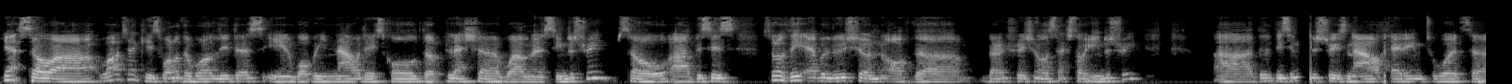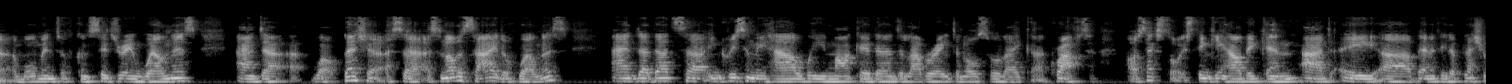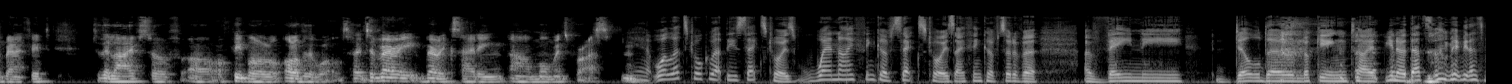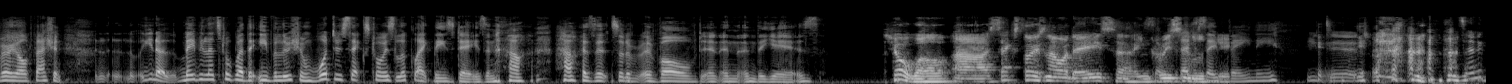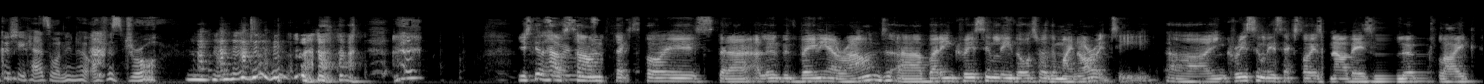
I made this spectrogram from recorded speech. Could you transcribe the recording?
Yeah, so uh, WowTech is one of the world leaders in what we nowadays call the pleasure wellness industry. So uh, this is sort of the evolution of the very traditional sex toy industry. Uh, th- this industry is now heading towards a, a moment of considering wellness and, uh, well, pleasure as, a, as another side of wellness. And uh, that's uh, increasingly how we market and elaborate and also like uh, craft our sex toys, thinking how they can add a uh, benefit, a pleasure benefit to the lives of, uh, of people all over the world. So it's a very, very exciting uh, moment for us. Mm. Yeah, well, let's talk about these sex toys. When I think of sex toys, I think of sort of a, a veiny, dildo looking type. You know, that's maybe that's very old fashioned. You know, maybe let's talk about the evolution. What do sex toys look like these days, and how how has it sort of evolved in in, in the years? Sure. Well, uh, sex toys nowadays uh, Sorry, did I increasingly. say veiny? You did. it's only because she has one in her office drawer. You still have some sex toys that are a little bit veiny around, uh, but increasingly those are the minority. Uh, increasingly, sex toys nowadays look like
